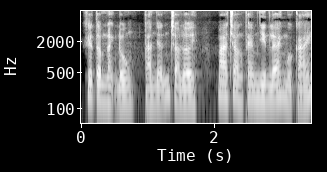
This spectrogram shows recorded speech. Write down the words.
Khi Tâm lạnh lùng, tàn nhẫn trả lời mà chẳng thèm nhìn lấy anh một cái.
